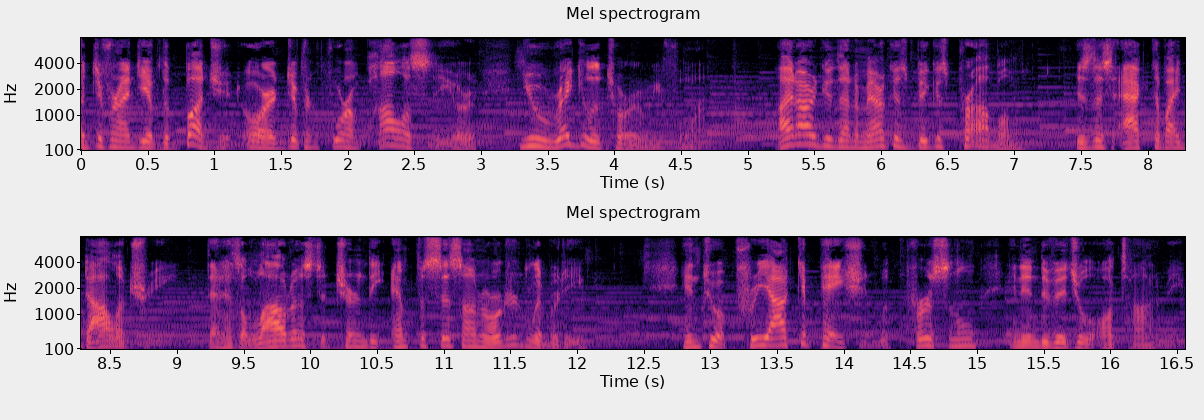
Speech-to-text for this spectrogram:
a different idea of the budget or a different foreign policy or new regulatory reform. I'd argue that America's biggest problem is this act of idolatry that has allowed us to turn the emphasis on ordered liberty into a preoccupation with personal and individual autonomy.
